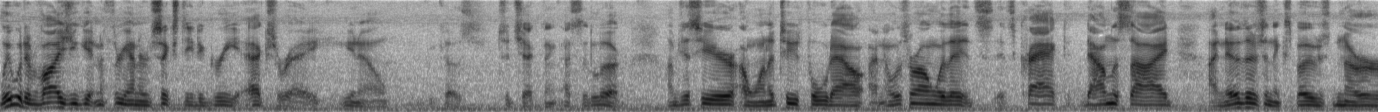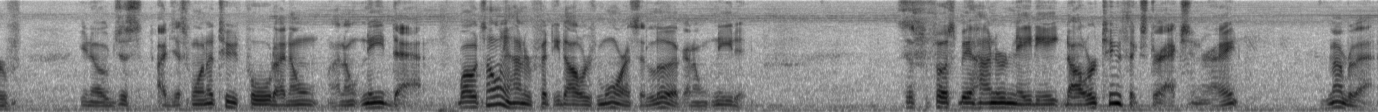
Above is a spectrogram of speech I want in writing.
we would advise you getting a 360 degree x-ray you know because to check things. I said look I'm just here. I want a tooth pulled out. I know what's wrong with it. It's it's cracked down the side. I know there's an exposed nerve. You know just I just want a tooth pulled. I don't I don't need that well, it's only $150 more. I said, look, I don't need it. This was supposed to be $188 tooth extraction, right? Remember that.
